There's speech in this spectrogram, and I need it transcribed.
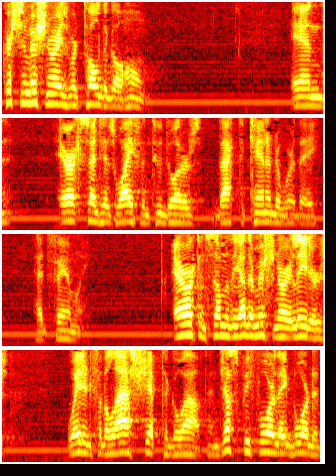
Christian missionaries were told to go home. And Eric sent his wife and two daughters back to Canada where they had family. Eric and some of the other missionary leaders waited for the last ship to go out. And just before they boarded,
